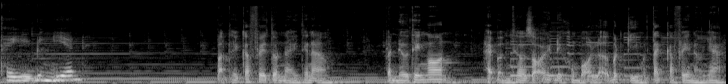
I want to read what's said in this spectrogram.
thấy bình yên. Bạn thấy cà phê tuần này thế nào? Và nếu thấy ngon, hãy bấm theo dõi để không bỏ lỡ bất kỳ một tách cà phê nào nha.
